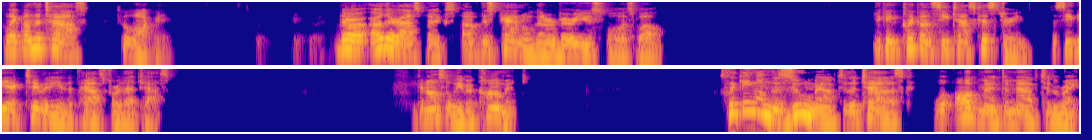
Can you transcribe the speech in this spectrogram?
Click on the task to lock it. There are other aspects of this panel that are very useful as well. You can click on See Task History to see the activity in the past for that task. You can also leave a comment. Clicking on the zoom map to the task will augment the map to the right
